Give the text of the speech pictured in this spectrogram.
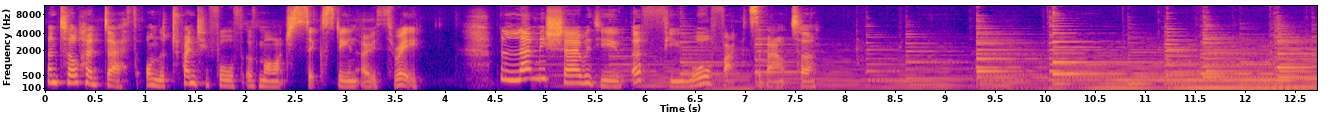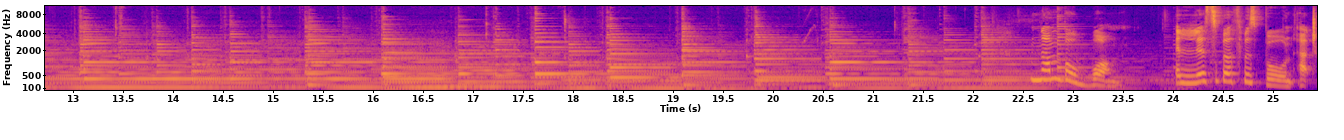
until her death on the 24th of March 1603. But let me share with you a few more facts about her. Number one. Elizabeth was born at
